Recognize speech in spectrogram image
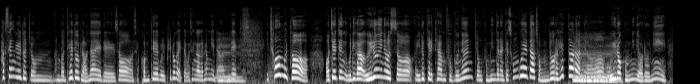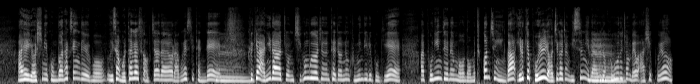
학생들도 좀 한번 태도 변화에 대해서 검토해 볼 필요가 있다고 생각을 합니다. 음. 근데 처음부터 어쨌든 우리가 의료인으로서 이렇게 이렇게 한 부분은 좀 국민들한테 송구해다 정도로 했더라면 음. 오히려 국민 여론이 아예 열심히 공부한 학생들 뭐 의사 못하게 할 수는 없잖아요라고 했을 텐데 음. 그게 아니라 좀 지금 보여주는 태도는 국민들이 보기에 아 본인들은 뭐 너무 특권층인가 이렇게 보일 여지가 좀 있습니다. 그래서 음. 그거는 좀 매우 아쉽고요.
